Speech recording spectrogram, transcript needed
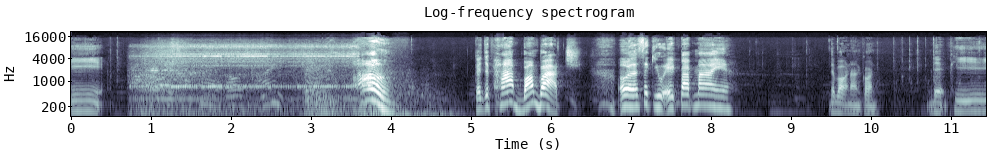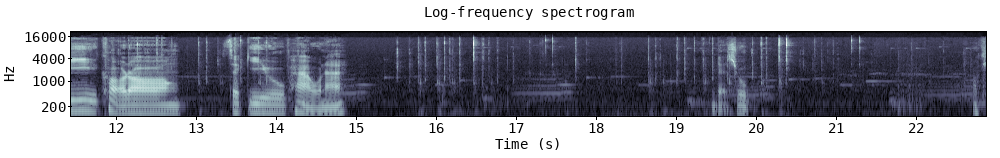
นี่อ้าวก็จะภาพบอมบัชเออ แล้วสกิลเอ็กป้าบใหม่เดี๋ยวบอกนางก่อน เด็กพี่ขอลองสกิลเผานะ เดี๋ยวชุบ โอเค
